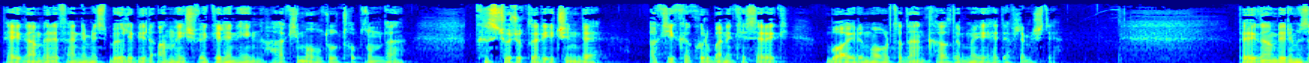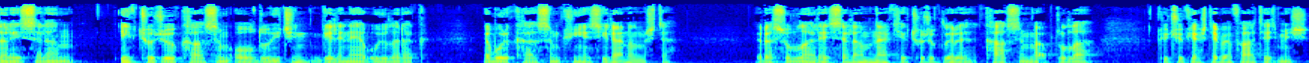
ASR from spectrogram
Peygamber Efendimiz böyle bir anlayış ve geleneğin hakim olduğu toplumda, kız çocukları için de akika kurbanı keserek bu ayrımı ortadan kaldırmayı hedeflemişti. Peygamberimiz Aleyhisselam İlk çocuğu Kasım olduğu için geleneğe uyularak Ebul Kasım künyesiyle anılmıştı. Resulullah Aleyhisselam'ın erkek çocukları Kasım ve Abdullah küçük yaşta vefat etmiş,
